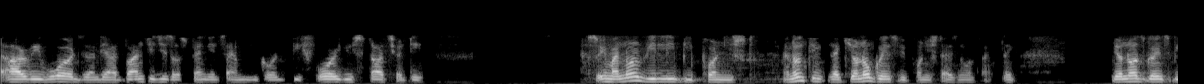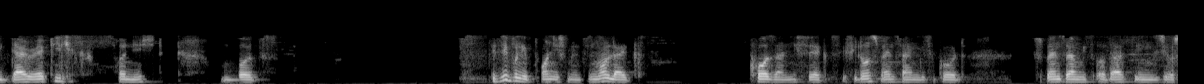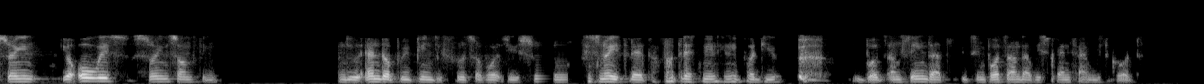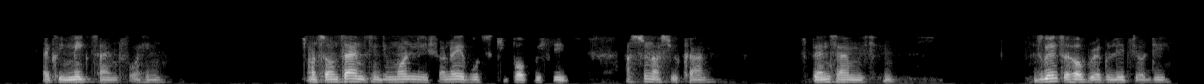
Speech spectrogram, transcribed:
are rewards and the advantages of spending time with God before you start your day. So you might not really be punished. I don't think like you're not going to be punished. as That's not like you're not going to be directly punished, but it's even a punishment. It's not like cause and effect. If you don't spend time with God, spend time with other things, you're sowing you're always sowing something. You end up reaping the fruits of what you sow. It's not a threat. I'm not threatening anybody. But I'm saying that it's important that we spend time with God. Like we make time for him. And sometimes in the morning, if you're not able to keep up with it, as soon as you can, spend time with him. It's going to help regulate your day.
